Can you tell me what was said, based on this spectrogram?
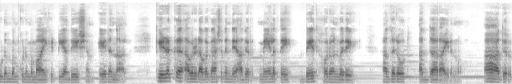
കുടുംബം കുടുംബമായി കിട്ടിയ ദേശം ഏതെന്നാൽ കിഴക്ക് അവരുടെ അവകാശത്തിന്റെ അതിർ മേലത്തെ ബേത് ഹൊറോൻ വരെ അതരോത്ത് അദ്ദാറായിരുന്നു ആ അതിർ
